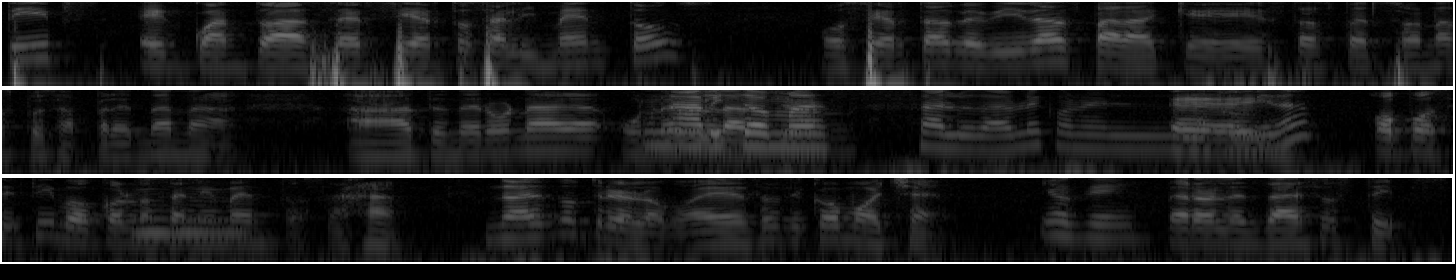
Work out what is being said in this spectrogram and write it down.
tips en cuanto a hacer ciertos alimentos o ciertas bebidas para que estas personas pues aprendan a, a tener una, Un una hábito relación, más saludable con el, la eh, comida. o positivo con los alimentos. Ajá. No es nutriólogo, es así como chef, Ok. pero les da esos tips.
